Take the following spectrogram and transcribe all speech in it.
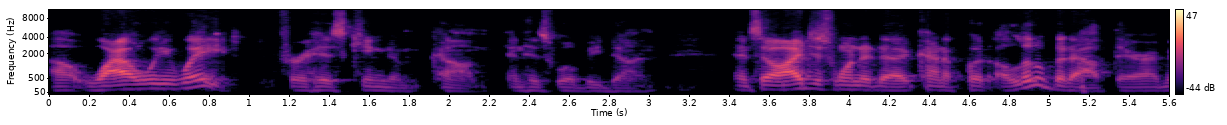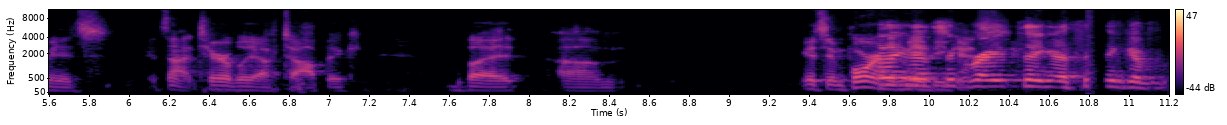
uh, while we wait for His kingdom come and His will be done. And so I just wanted to kind of put a little bit out there. I mean, it's it's not terribly off topic, but um, it's important. I think that's a great thing. I think of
